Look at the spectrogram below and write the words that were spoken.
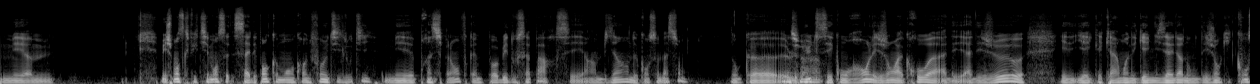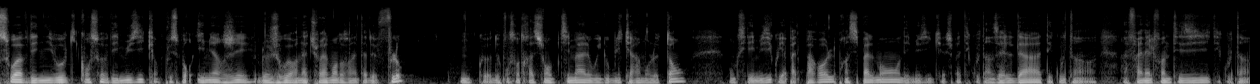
Mais, euh, mais je pense qu'effectivement, ça, dépend comment, encore une fois, on utilise l'outil. Mais principalement, il faut quand même pas oublier d'où ça part. C'est un bien de consommation. Donc euh, le but, c'est qu'on rend les gens accros à, des, à des, jeux. Il y, a, carrément des game designers, donc des gens qui conçoivent des niveaux, qui conçoivent des musiques, en plus pour immerger le joueur naturellement dans un état de flow, donc euh, de concentration optimale où il oublie carrément le temps. Donc c'est des musiques où il n'y a pas de parole principalement, des musiques, je sais pas, t'écoutes un Zelda, t'écoutes un, un Final Fantasy, t'écoutes un,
